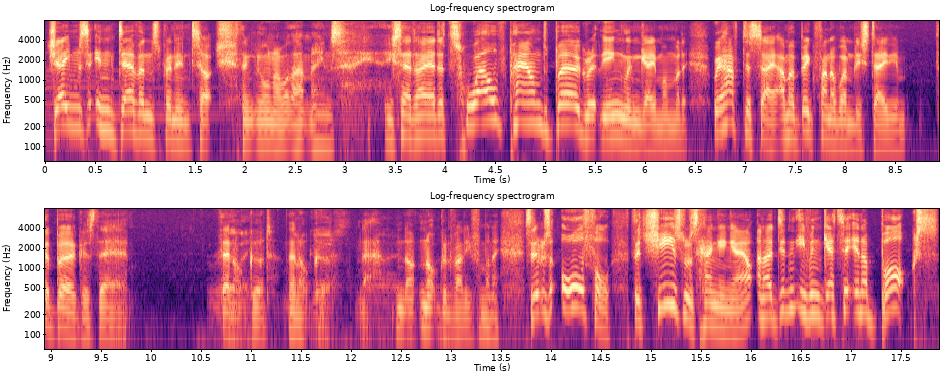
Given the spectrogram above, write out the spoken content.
James in Devon's been in touch. I think we all know what that means. He said, I had a £12 burger at the England game on Monday. We have to say, I'm a big fan of Wembley Stadium. The burgers there, they're not good. They're not, Not good. good. Nah, not, not good value for money. So it was awful. The cheese was hanging out, and I didn't even get it in a box.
